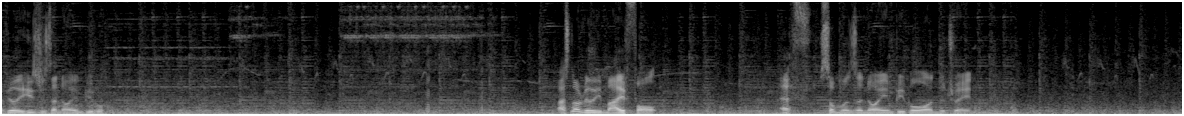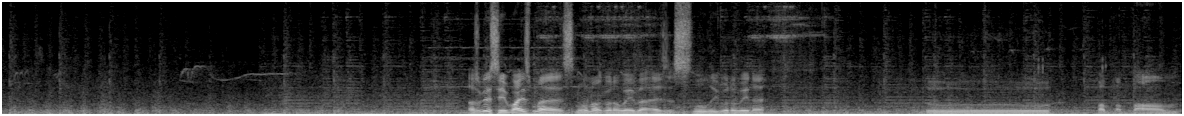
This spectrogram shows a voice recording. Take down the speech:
I feel like he's just annoying people. That's not really my fault if someone's annoying people on the train. I was gonna say, why is my snow not going away, but is it slowly going away now? Ooh, bum bum bum.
